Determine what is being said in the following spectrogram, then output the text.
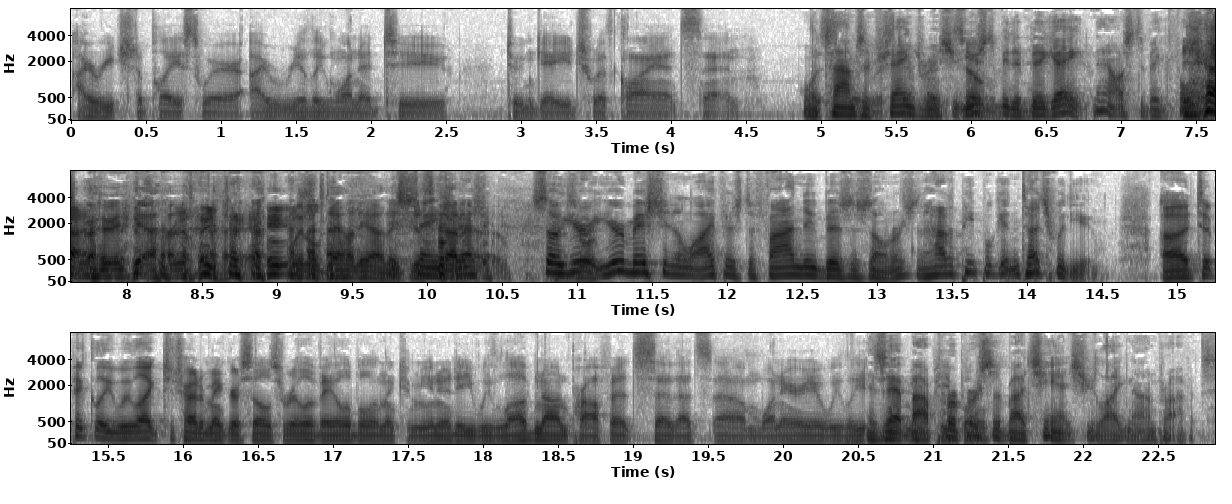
I reached a place where I really wanted to to engage with clients and. Well, the times have changed, different. Rich. It So- used to be the Big Eight. Now it's the Big Four. Right, yeah. Whittled down. Yeah. They It's just changed got drastically. So your your mission in life is to find new business owners, and how do people get in touch with you? Uh, typically, we like to try to make ourselves real available in the community. We love nonprofits, so that's um, one area we lead. Is that by people. purpose or by chance you like nonprofits?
